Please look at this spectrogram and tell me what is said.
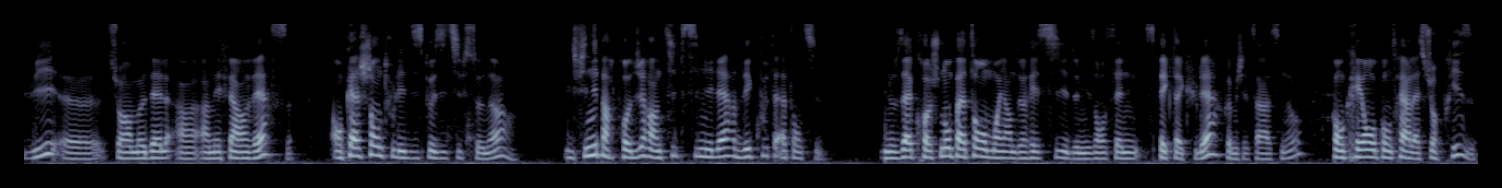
lui, euh, sur un modèle, un, effet inverse, en cachant tous les dispositifs sonores, il finit par produire un type similaire d'écoute attentive. Il nous accroche non pas tant aux moyens de récit et de mise en scène spectaculaire, comme chez Saraceno, qu'en créant au contraire la surprise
